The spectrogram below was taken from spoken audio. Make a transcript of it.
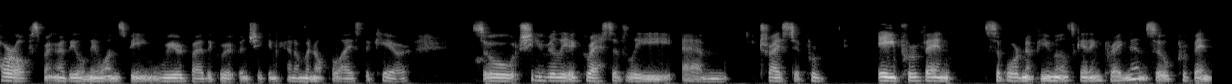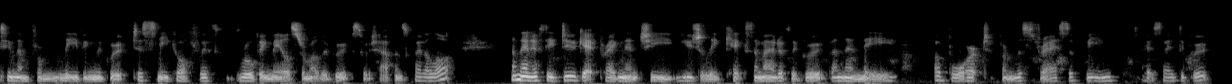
her offspring are the only ones being reared by the group and she can kind of monopolize the care. So she really aggressively um, tries to pre- a prevent subordinate females getting pregnant, so preventing them from leaving the group to sneak off with roving males from other groups, which happens quite a lot. And then if they do get pregnant, she usually kicks them out of the group and then they abort from the stress of being outside the group.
